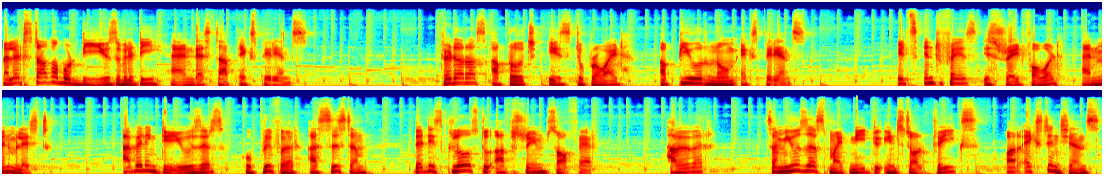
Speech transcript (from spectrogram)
Now let's talk about the usability and desktop experience. Fedora's approach is to provide a pure GNOME experience. Its interface is straightforward and minimalist, appealing to users who prefer a system that is close to upstream software. However, some users might need to install tweaks or extensions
